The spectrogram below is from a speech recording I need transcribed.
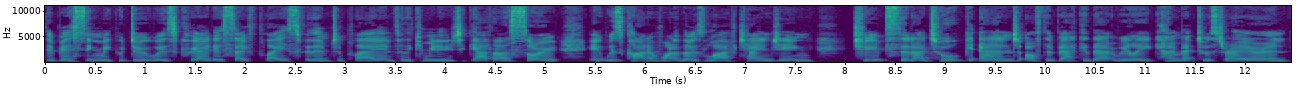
the best thing we could do was create a safe place for them to play and for the community to gather. So it was kind of one of those life changing trips that I took. And off the back of that, really came back to Australia. And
